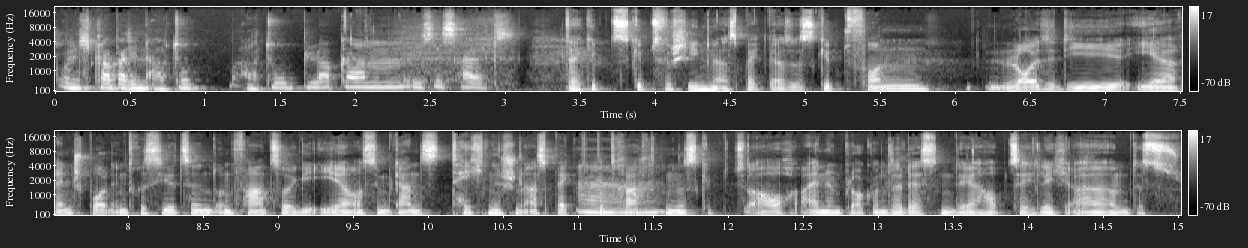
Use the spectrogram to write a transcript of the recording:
und ich glaube, bei den Auto, Autobloggern ist es halt. Da gibt es verschiedene Aspekte. Also es gibt von Leute, die eher Rennsport interessiert sind und Fahrzeuge eher aus dem ganz technischen Aspekt betrachten. Es gibt auch einen Blog unterdessen, der hauptsächlich, ähm, das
